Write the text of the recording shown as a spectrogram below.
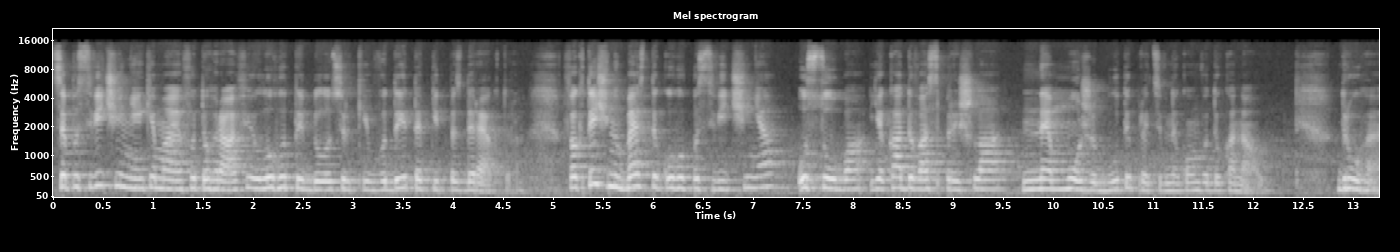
Це посвідчення, яке має фотографію, логотип білоцерків води та підпис директора. Фактично, без такого посвідчення особа, яка до вас прийшла, не може бути працівником водоканалу. Друге.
